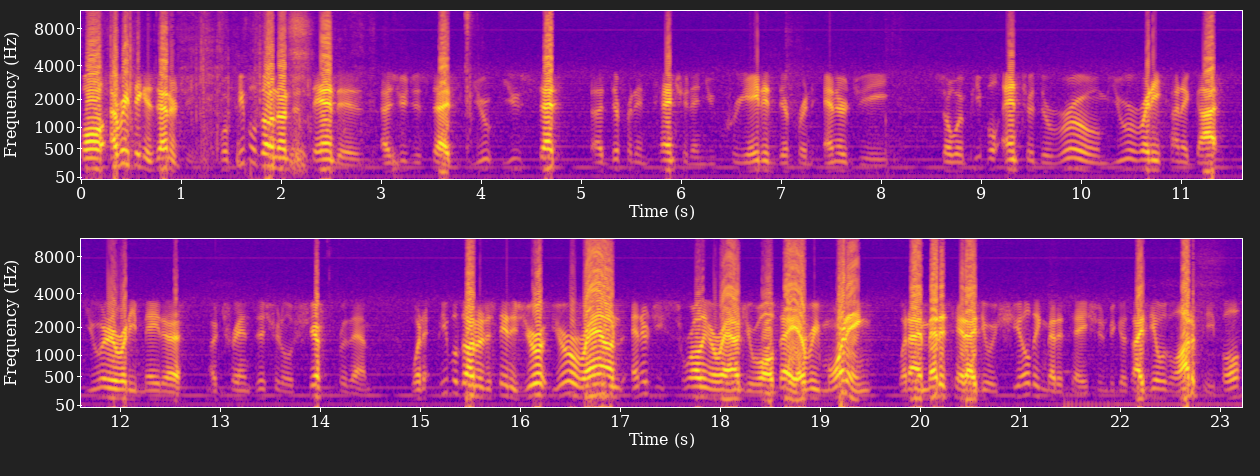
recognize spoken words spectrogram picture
Well, everything is energy. what people don't understand is, as you just said, you you set a different intention and you created different energy. So when people entered the room, you already kind of got you had already made a, a transitional shift for them. What people don't understand is you're you're around energy swirling around you all day. Every morning when I meditate, I do a shielding meditation because I deal with a lot of people,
